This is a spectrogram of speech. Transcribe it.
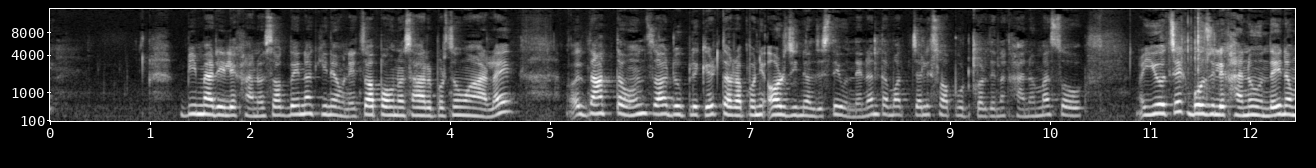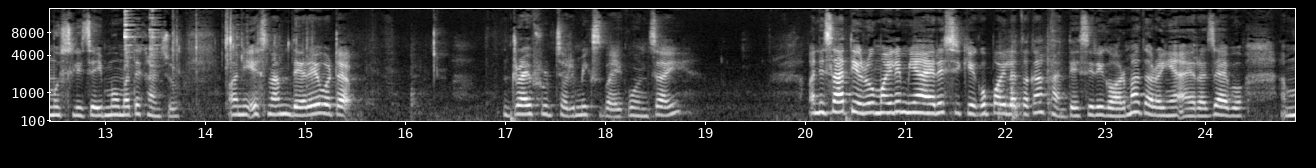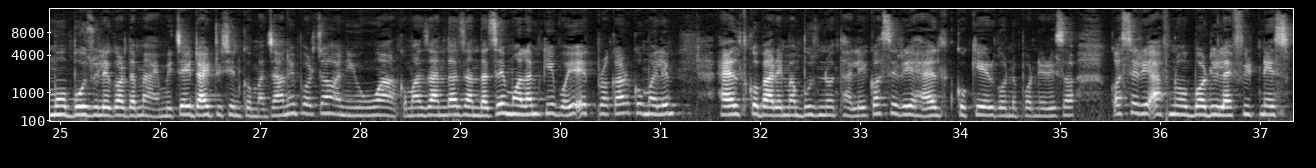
बिमारीले खानु सक्दैन किनभने चपाउन साह्रो पर्छ उहाँहरूलाई। दाँत त हुन्छ डुप्लिकेट तर पनि अरिजिनल जस्तै हुँदैन नि त मजाले सपोर्ट गर्दैन खानुमा. सो यो चाहिँ बोजूले खानु हुँदैन मुस्ली चाहिँ म मात्रै खान्छु. अनि यसमा पनि धेरैवटा ड्राई फ्रुट्सहरू मिक्स भएको हुन्छ है। अनि साथीहरू मैले पनि यहाँ आएरै सिकेको पहिला त कहाँ खान्थेँ? यसरी घरमा तर यहाँ आएर चाहिँ अब म बोजूले गर्दामा हामी चाहिँ डाइट्रिसियनकोमा जानै पर्छ अनि उहाँहरूकोमा जाँदा जाँदा चाहिँ मलाई पनि के भयो एक प्रकारको मैले हेल्थको बारेमा बुझ्नु थालेँ। कसरी हेल्थको केयर गर्नुपर्ने रहेछ? कसरी आफ्नो बडीलाई फिटनेस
